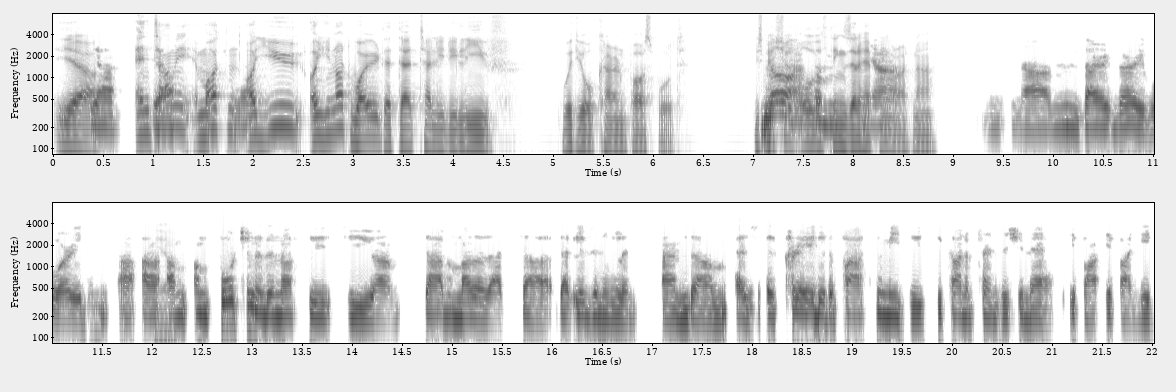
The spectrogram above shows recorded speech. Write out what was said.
Yeah. yeah. And tell yeah. me, Martin, yeah. are you are you not worried that they'll tell you to leave with your current passport? Especially no, all the things that are happening right now. No, I'm very, very worried. I, am I'm fortunate enough to to um, to have a mother that uh, that lives in England and um, has, has, created a path for me to, to kind of transition there if I if I need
